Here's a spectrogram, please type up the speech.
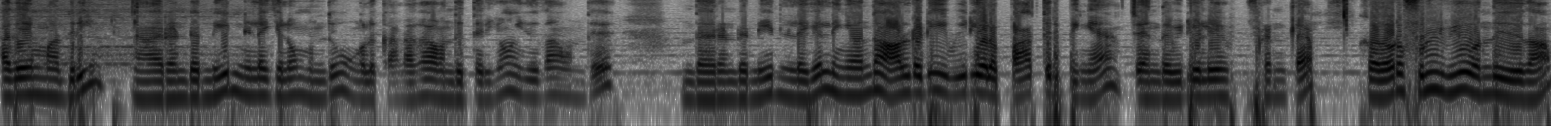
அதே மாதிரி ரெண்டு நீர்நிலைகளும் வந்து உங்களுக்கு அழகாக வந்து தெரியும். இதுதான் வந்து இந்த ரெண்டு நீர்நிலைகள். நீங்கள் வந்து ஆல்ரெடி வீடியோவில் பார்த்துருப்பீங்க இந்த வீடியோலேயே ஃப்ரண்ட்டில் ஸோ அதோட ஃபுல் வியூ வந்து இதுதான்.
